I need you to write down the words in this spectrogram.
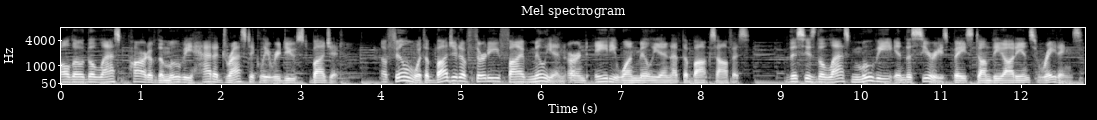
although the last part of the movie had a drastically reduced budget. A film with a budget of 35 million earned 81 million at the box office. This is the last movie in the series based on the audience ratings.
